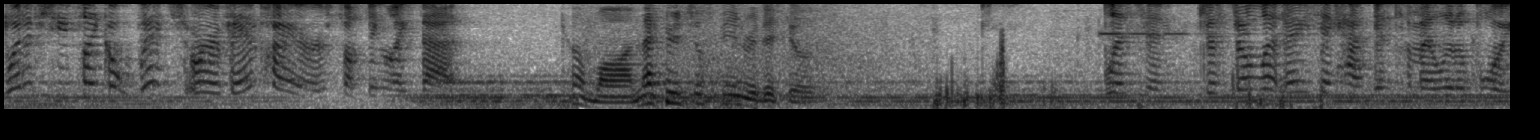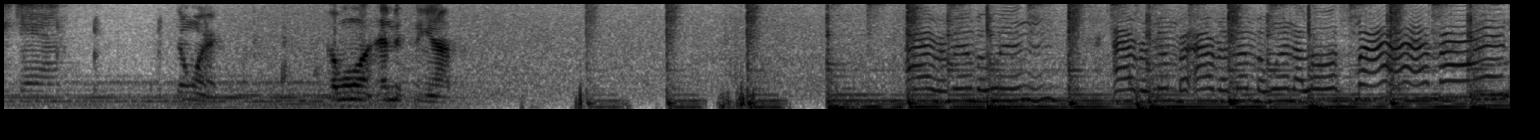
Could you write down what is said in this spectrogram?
What if she's like a witch or a vampire or something like that? Come on, now you're just being ridiculous. Listen, just don't let anything happen to my little boy, Dan. Don't worry. I won't let anything happen. I remember when, I remember, I remember when I lost my mind.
